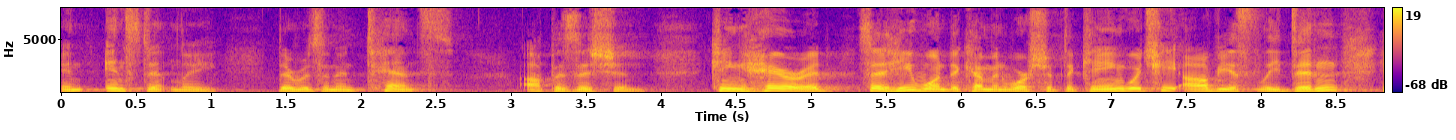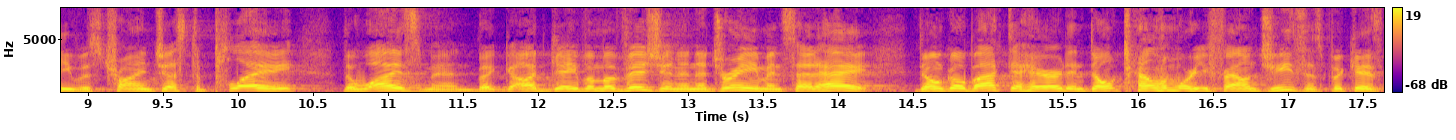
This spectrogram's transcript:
And instantly there was an intense opposition. King Herod said he wanted to come and worship the king, which he obviously didn't. He was trying just to play the wise men, but God gave him a vision and a dream and said, Hey, don't go back to Herod and don't tell him where you found Jesus because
